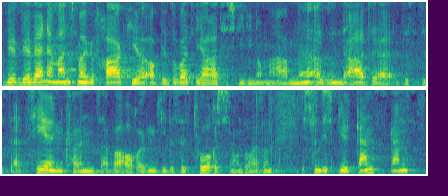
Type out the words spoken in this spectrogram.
wir, wir werden ja manchmal gefragt hier, ob wir sowas wie Haratischvili nochmal haben. Ne? Also in der Art des, des Erzählen können, aber auch irgendwie das Historische und sowas. Und ich finde, die spielt ganz, ganz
